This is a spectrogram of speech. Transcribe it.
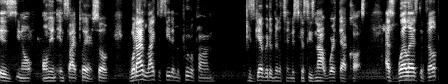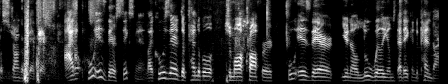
is, you know, only an inside player. So what I'd like to see them improve upon is get rid of Middleton because he's not worth that cost, as well as develop a stronger bench. I don't. Who is their six man? Like who is their dependable Jamal Crawford? Who is their you know Lou Williams that they can depend on?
